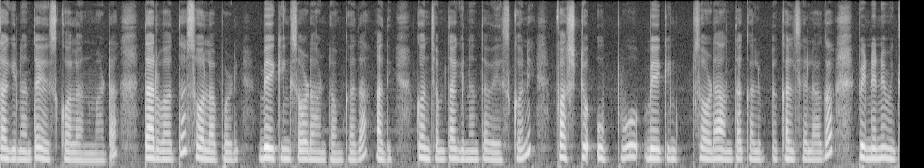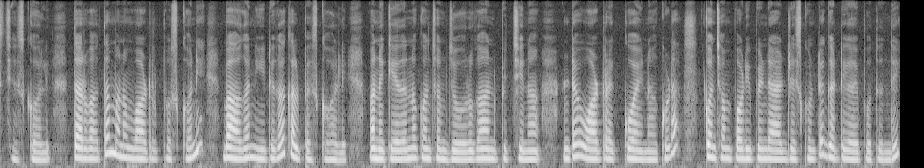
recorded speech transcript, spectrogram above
తగినంత వేసుకోవాలన్నమాట. తర్వాత సోలా పొడి బేకింగ్ సోడా అంటాం కదా అది. కొంచెం తగినంత వేసుకొని ఫస్ట్ ఉప్పు బేకింగ్ సోడా అంతా కలిపి కలిసేలాగా పిండిని మిక్స్ చేసుకోవాలి. తర్వాత మనం వాటర్ పోసుకొని బాగా నీట్గా కలిపేసుకోవాలి. మనకి ఏదైనా కొంచెం జోరుగా అనిపించినా అంటే వాటర్ ఎక్కువ అయినా కూడా కొంచెం పొడి పిండి యాడ్ చేసుకుంటే గట్టిగా అయిపోతుంది.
